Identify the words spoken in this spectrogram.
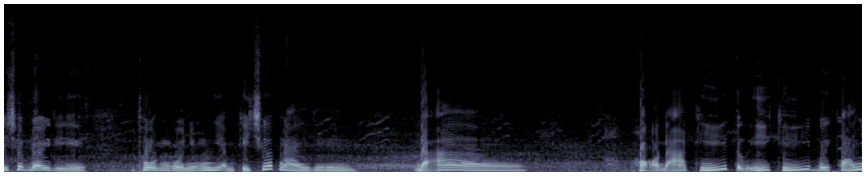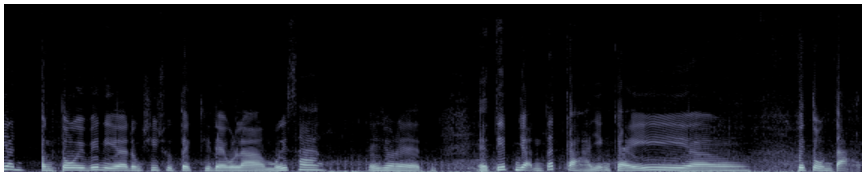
Thế trước đây thì thôn của những nhiệm kỳ trước này thì đã họ đã ký tự ý ký với cá nhân. Còn tôi với đồng chí chủ tịch thì đều là mới sang. Thế cho nên để tiếp nhận tất cả những cái ờ, cái tồn tại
